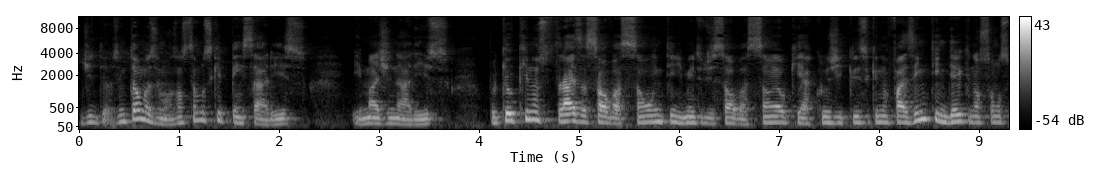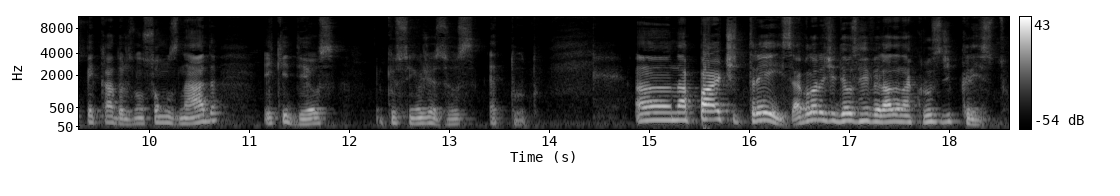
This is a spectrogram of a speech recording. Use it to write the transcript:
de Deus. Então, meus irmãos, nós temos que pensar isso, imaginar isso, porque o que nos traz a salvação, o entendimento de salvação é o que? A cruz de Cristo que nos faz entender que nós somos pecadores, não somos nada e que Deus, que o Senhor Jesus é tudo. Ah, na parte 3, a glória de Deus revelada na cruz de Cristo.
